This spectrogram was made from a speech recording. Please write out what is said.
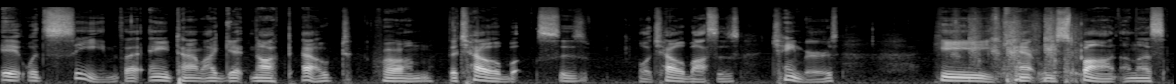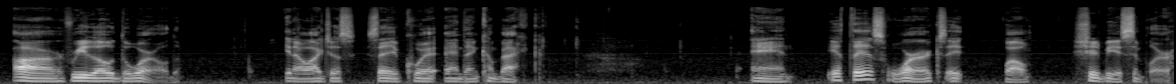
It would seem that anytime I get knocked out from the Chow boss's, or Chow boss's chambers, he can't respawn unless I reload the world. You know, I just save, quit, and then come back. And if this works, it, well, should be simpler.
